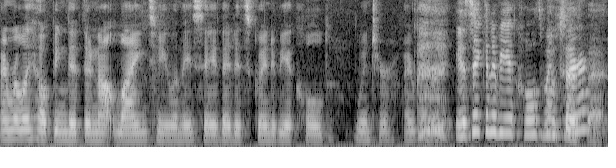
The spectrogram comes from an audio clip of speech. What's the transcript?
I'm really hoping that they're not lying to me when they say that it's going to be a cold winter. I really Is it going to be a cold Who winter? says that?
